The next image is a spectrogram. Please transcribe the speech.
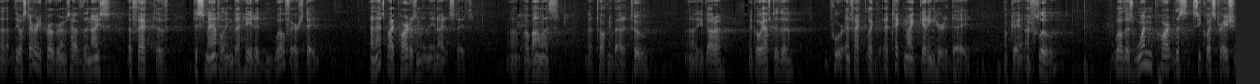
uh, the austerity programs have the nice effect of dismantling the hated welfare state. And that's bipartisan in the United States. Uh, Obama's uh, talking about it too. Uh, you gotta go after the poor. In fact, like, take my getting here today. Okay, I flew. Well, there's one part, this sequestration,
